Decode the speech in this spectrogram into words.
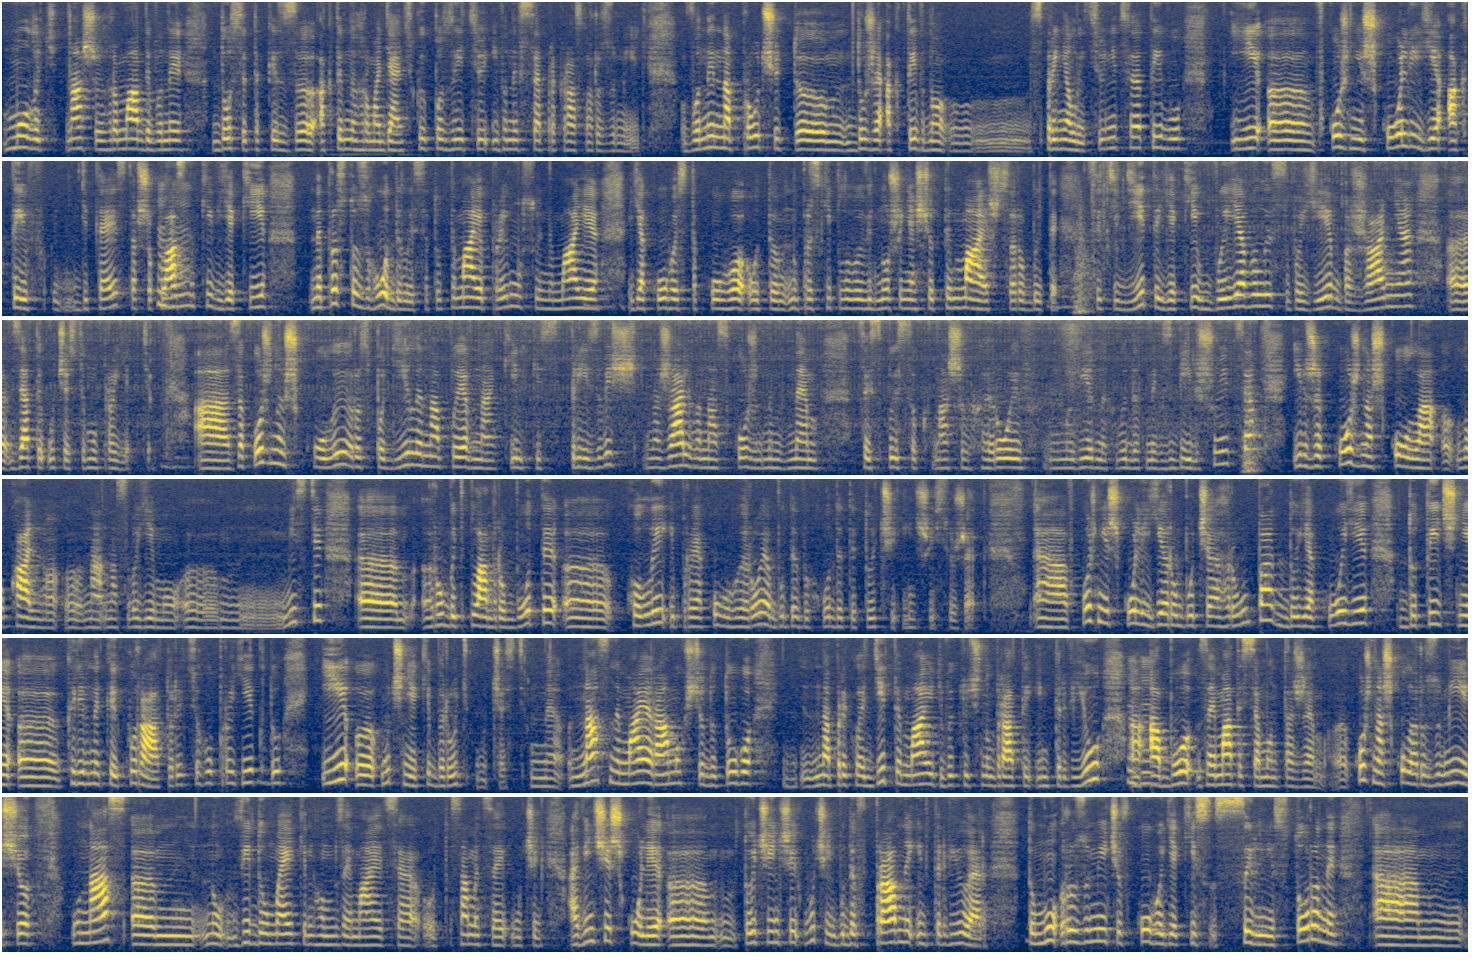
молодь нашої громади вони досить таки з активною громадянською позицією, і вони все прекрасно розуміють. Вони напрочуд е, дуже активно сприйняли цю ініціативу. І е, в кожній школі є актив дітей, старшокласників, які не просто згодилися. Тут немає примусу і немає якогось такого от ну прискіпливого відношення, що ти маєш це робити. Це ті діти, які виявили своє бажання е, взяти участь в цьому проєкті. А за кожною школою розподілена певна кількість прізвищ. На жаль, вона з кожним днем цей список наших героїв неймовірних видатних збільшується, і вже кожна школа е, локально е, на, на своєму е, місті робить план роботи, коли і про якого героя буде виходити той чи інший сюжет. Е, В кожній школі є робоча група, до якої дотичні е, керівники, куратори цього проєкту і е, учні, які беруть участь. У нас немає рамок щодо того, наприклад, діти мають виключно брати інтерв'ю або займатися монтажем. Кожна школа розуміє, що у нас ем, ну, відеомейкінгом займається от саме цей учень. А в іншій школі ем, той чи інший учень буде вправний інтерв'юер. Тому розуміючи, в кого які сильні сторони,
